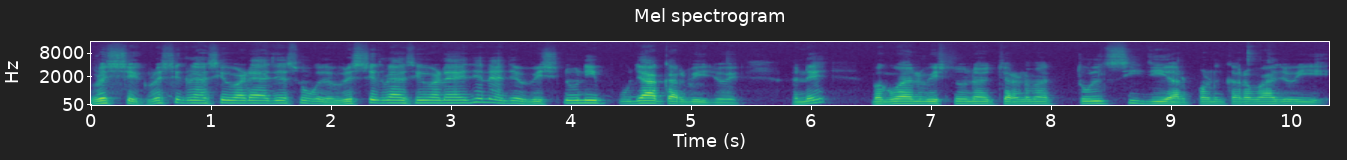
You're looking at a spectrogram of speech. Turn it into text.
વૃશ્ચિક વૃશ્ચિક રાશિવાળે આજે શું કર્યું વૃશ્ચિક રાશિવાળાએ છે ને આજે વિષ્ણુની પૂજા કરવી જોઈએ અને ભગવાન વિષ્ણુના ચરણમાં તુલસીજી અર્પણ કરવા જોઈએ.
